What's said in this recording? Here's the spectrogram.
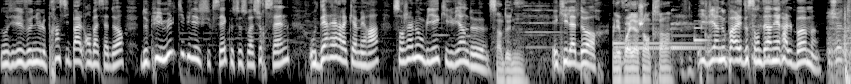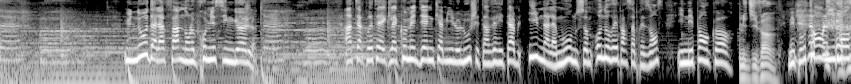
dont il est devenu le principal ambassadeur. Depuis, il multiplie les succès, que ce soit sur scène ou derrière la caméra, sans jamais oublier qu'il vient de... Saint-Denis, et qu'il adore. les voyages en train. Il vient nous parler de son dernier album. Une ode à la femme dont le premier single, interprété avec la comédienne Camille Lelouch, est un véritable hymne à l'amour. Nous sommes honorés par sa présence. Il n'est pas encore, Midi 20. mais pourtant l'immense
